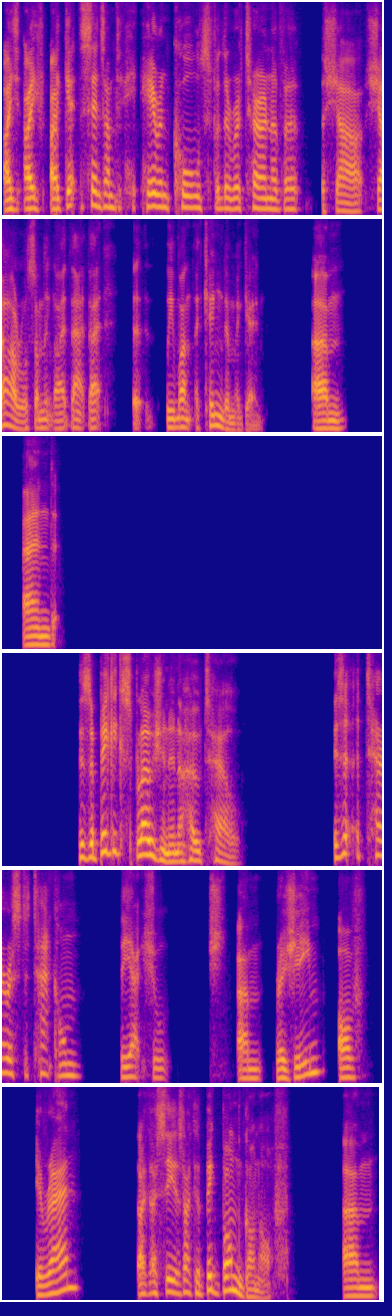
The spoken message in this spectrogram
I, I, I get the sense I'm hearing calls for the return of a, a Shah, Shah or something like that, that, that we want a kingdom again. Um, and there's a big explosion in a hotel. Is it a terrorist attack on the actual um, regime of Iran, like I see, it's like a big bomb gone off. Um,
